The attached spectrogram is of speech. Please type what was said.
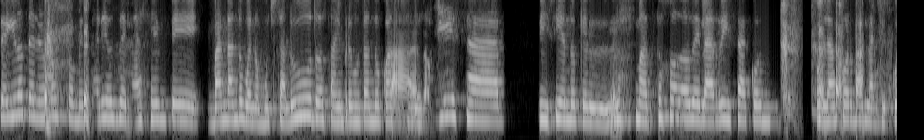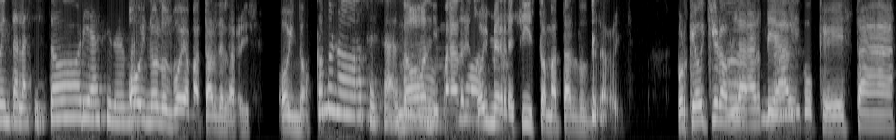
Seguido tenemos comentarios de la gente, van dando, bueno, muchos saludos, también preguntando cuándo ah, sale no. César, diciendo que los mató de la risa con, con la forma en la que cuenta las historias y demás. Hoy no los voy a matar de la risa, hoy no. ¿Cómo no, César? ¿Cómo no, ni madres, hoy me resisto a matarlos de la risa. Porque hoy quiero hablar de algo que está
